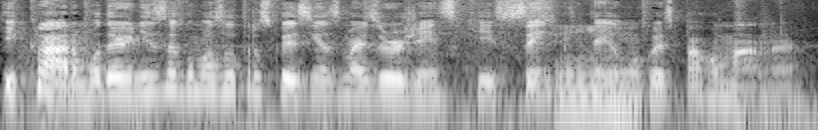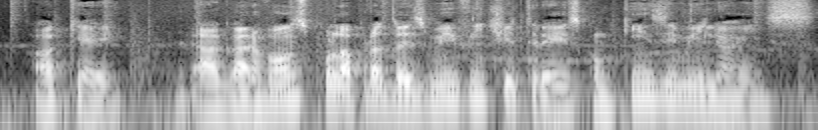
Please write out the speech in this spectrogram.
E claro, moderniza algumas outras coisinhas mais urgentes que sempre Sim. tem alguma coisa pra arrumar, né? Ok. Agora vamos pular pra 2023 com 15 milhões.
